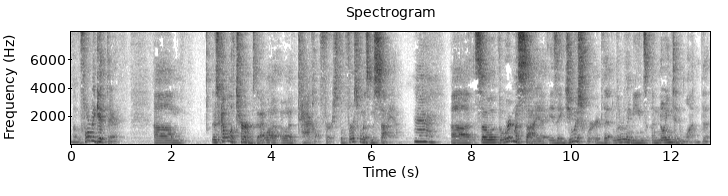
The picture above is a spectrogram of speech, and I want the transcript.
But before we get there, um, there's a couple of terms that I want to I want to tackle first. The first one is Messiah. Uh, so the word Messiah is a Jewish word that literally means anointed one. The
